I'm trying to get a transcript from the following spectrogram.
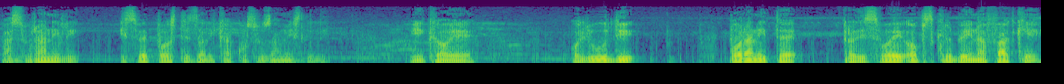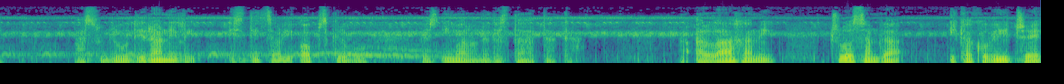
pa su ranili i sve postizali kako su zamislili. Vikao je, o ljudi, poranite radi svoje obskrbe i nafake, pa su ljudi ranili i sticali obskrbu bez imalo nedostataka. A Allaha mi, čuo sam ga i kako viče,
